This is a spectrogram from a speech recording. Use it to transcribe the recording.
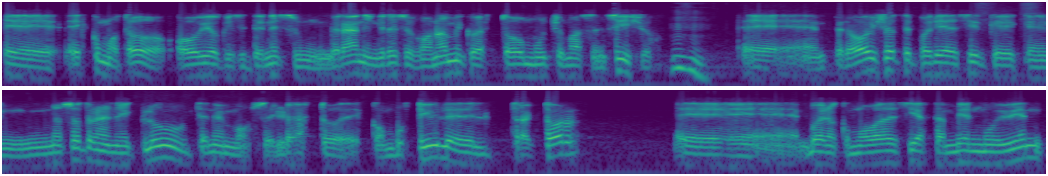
eh, es como todo. Obvio que si tenés un gran ingreso económico es todo mucho más sencillo. Eh, pero hoy yo te podría decir que, que, nosotros en el club tenemos el gasto de combustible del tractor. bueno, como vos decías también muy bien,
